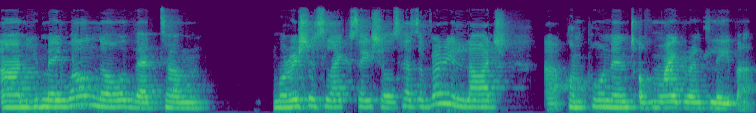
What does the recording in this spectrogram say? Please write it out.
Um, you may well know that um, Mauritius, like Seychelles, has a very large uh, component of migrant labor.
